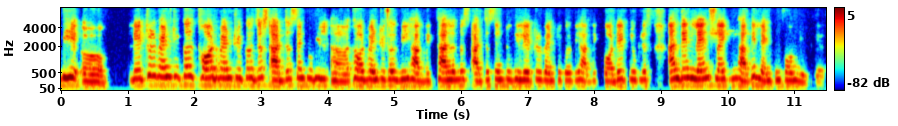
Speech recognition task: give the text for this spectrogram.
the uh, lateral ventricle, third ventricle, just adjacent to the uh, third ventricle, we have the thalamus, adjacent to the lateral ventricle, we have the caudate nucleus, and then lens like we have the lentiform nucleus.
